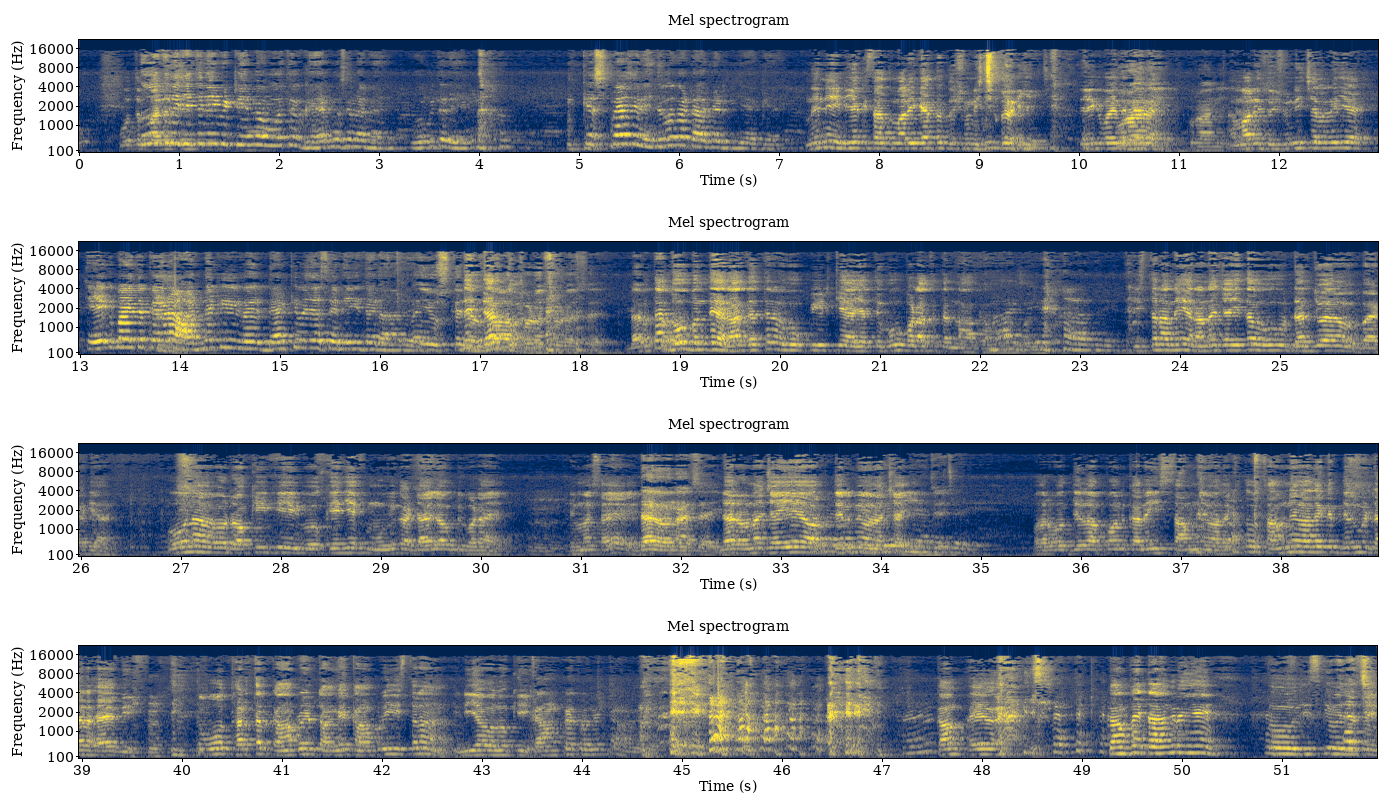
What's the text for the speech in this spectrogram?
वो तो पहले जितनी भी टीम है वो तो गैर मुसलमान है। वो भी तो देखना कि स्पेशल हिंदुओं का टारगेट किया गया? नहीं नहीं इंडिया के साथ हमारी क्या तो दुश्मनी चल रही है। एक भाई तो कह रहे हैं हमारी दुश्मनी चल रही है। एक भाई तो कह रहा हारने की डर की वजह से नहीं इधर आ रहे। नहीं उसके नहीं डर तो थोड़ा थोड़ा से। डर पता दो बंदे हरा देते ना वो पीट के आ जाते वो बड़ा खतरनाक है इस तरह नहीं हराना चाहिए था वो डर जो है ना बैठ गया वो ना वो रॉकी की वो के मूवी का डायलॉग भी बड़ा है। फ़ेमस है। डर होना चाहिए। डर होना चाहिए और दिल में होना चाहिए। और वो दिल अपन का नहीं सामने वाले का। तो सामने वाले के दिल में डर है भी। तो वो थर थर काँप रहे टांगे काँप रही इस तरह इंडिया वालों की। काम पे तो नहीं काम काम पे टांग रही है। तो जिसकी वजह से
